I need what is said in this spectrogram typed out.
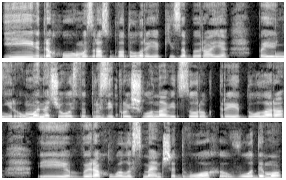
і відраховуємо зразу 2 долари, які забирає Payoneer. У мене чогось тут, друзі, пройшло навіть 43 долара і вирахувалось менше двох. Вводимо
